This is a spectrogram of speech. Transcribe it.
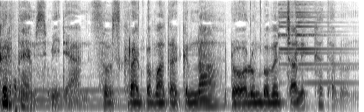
ሸገር ታይምስ ሚዲያን ሰብስክራይብ በማድረግና ደወሉን በመጫን ይከተሉን።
